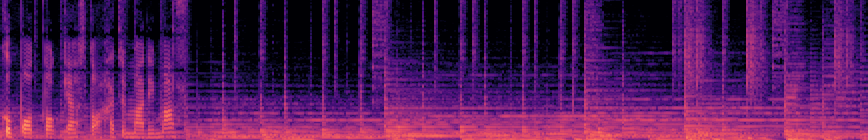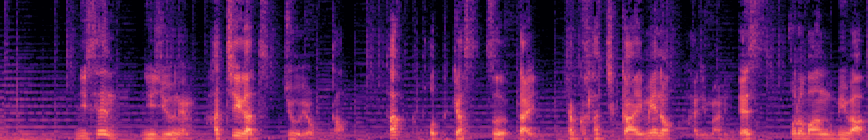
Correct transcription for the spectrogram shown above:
クポッドキャスト始まります。2020年8月14日タックポッドキャスト2第108回目の始まりです。この番組は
